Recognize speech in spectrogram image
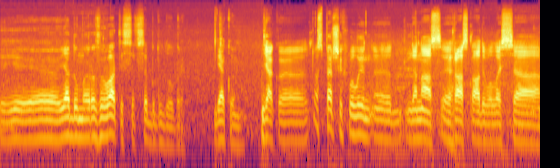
е, я думаю, розвиватися, все буде добре. Дякуємо. Дякую. Ну, З перших хвилин е, для нас гра складувалася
